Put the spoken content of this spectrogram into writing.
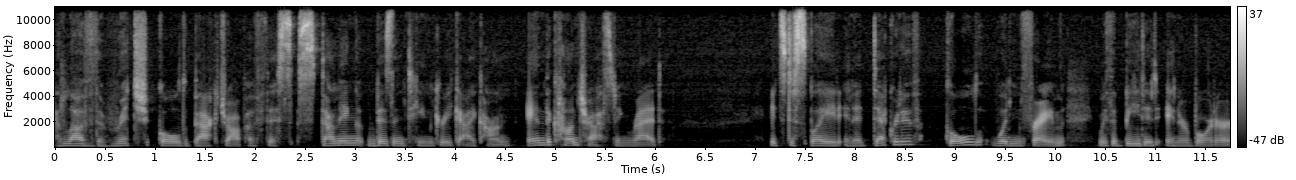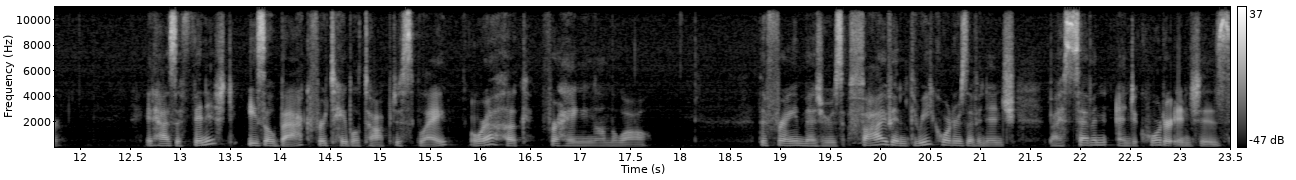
I love the rich gold backdrop of this stunning Byzantine Greek icon and the contrasting red. It's displayed in a decorative gold wooden frame with a beaded inner border. It has a finished easel back for tabletop display or a hook for hanging on the wall. The frame measures five and three quarters of an inch by seven and a quarter inches,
